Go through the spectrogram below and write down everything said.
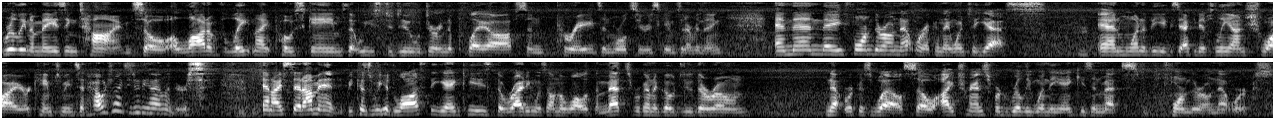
really an amazing time. So a lot of late night post games that we used to do during the playoffs and parades and World Series games and everything. And then they formed their own network and they went to Yes. Mm-hmm. And one of the executives, Leon Schweier, came to me and said, "How would you like to do the Islanders?" And I said, "I'm in because we had lost the Yankees. The writing was on the wall that the Mets were going to go do their own network as well. So I transferred really when the Yankees and Mets formed their own networks."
